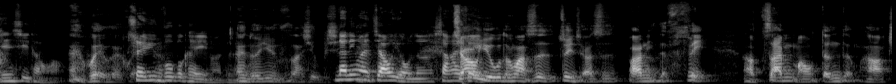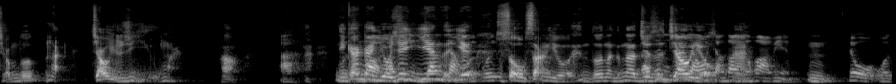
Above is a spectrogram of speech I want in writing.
经系统哦？哎，会会会。所以孕妇不可以嘛？对不对？哎，对，孕妇那些不行。那另外焦油呢？伤害焦油的话是最主要是把你的肺啊、粘毛等等哈，全部都烂。焦油是油嘛？啊啊。你看看有些烟的烟手上有很多那个，那就是焦油。我想到一个画面，嗯，就我我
